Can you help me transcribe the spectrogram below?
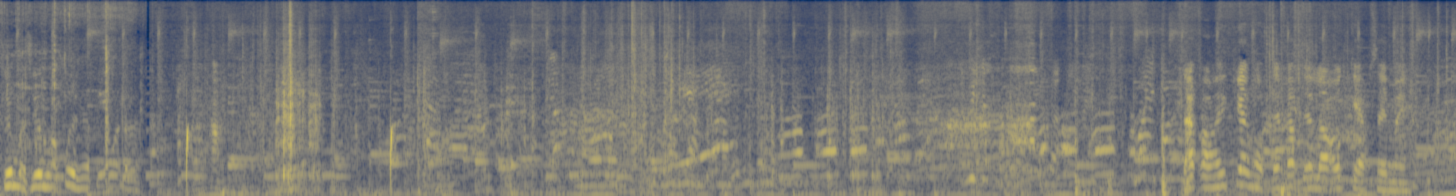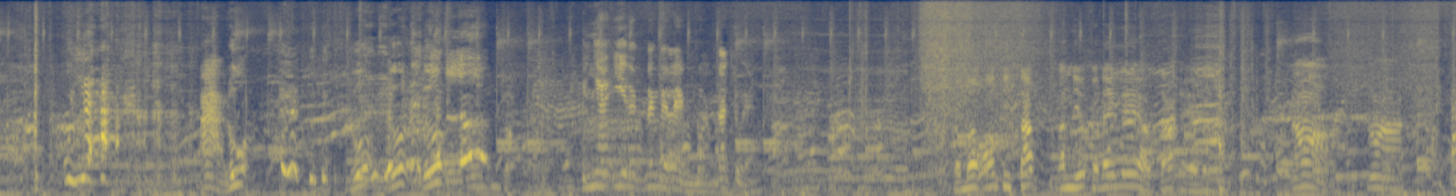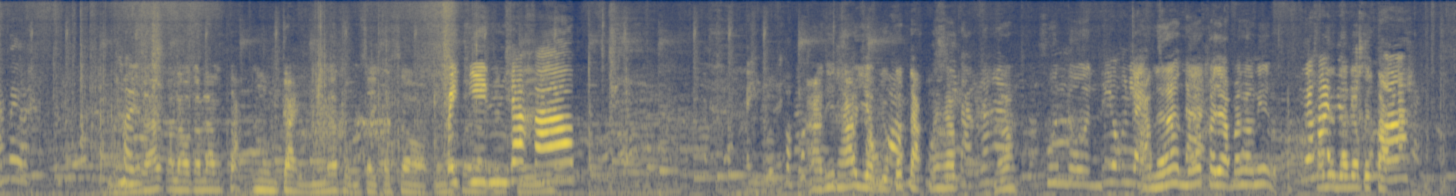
ซื้อมาซื้อมาปืนครับพี่วัดเลยตักเอาให้เกลี้ยงหมดนะครับ เดี๋ยวเราเอาแกบใส่ใหม่อ่ารู้รู้รู้รู้เป็นไงอีตั้งแต่แรกเหมือนตาจ่วย ก็บอกเอาที่ตักนั่นเดียวก็ได้แล้วตักเองน้อน้อนี่นะครับเรากำลังตักมูลไก่นะครับผมใส่กระสอบะครับไปกินกันครับไอ้เลยอ่าที่เท้าเหยียบอยู่ก็ตักนะครับเนาะคุณดูนอ่าเนื้อเนื้อขยับมาทางนี้เดี๋ยวเดี๋ยวเดี๋ยวไปตัก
